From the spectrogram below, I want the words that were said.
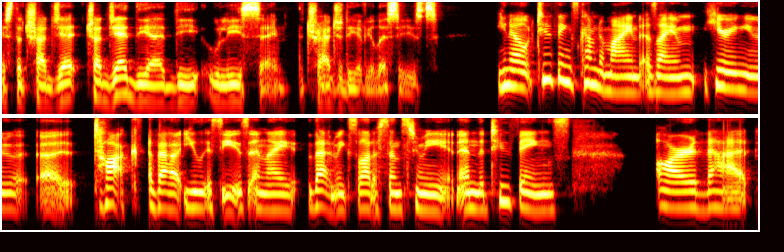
it's the trage- tragedia di Ulisse, the tragedy of Ulysses. You know, two things come to mind as I am hearing you uh, talk about Ulysses, and I that makes a lot of sense to me. And the two things are that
